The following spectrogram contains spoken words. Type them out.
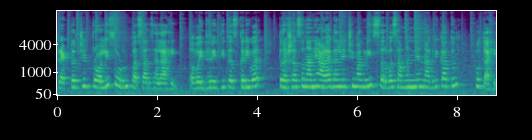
ट्रॅक्टरची ट्रॉली सोडून पसार झाला आहे. अवैध रेती तस्करीवर प्रशासनाने आळा घालण्याची मागणी सर्वसामान्य नागरिकातून होत आहे.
